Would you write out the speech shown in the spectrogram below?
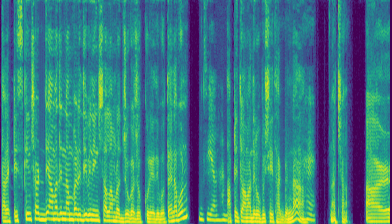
তার একটি স্ক্রিনশট দিয়ে আমাদের নাম্বারে দিবেন ইনশাল্লাহ আমরা যোগাযোগ করে দেবো। তাই না বোন? আপনি তো আমাদের অফিসেই থাকবেন না? হ্যাঁ। আচ্ছা। আর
